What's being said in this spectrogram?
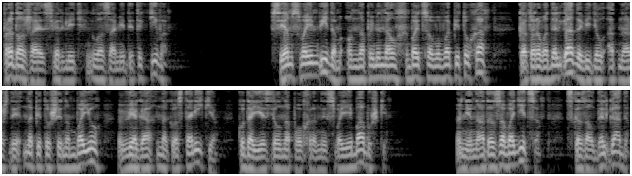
продолжая сверлить глазами детектива. Всем своим видом он напоминал бойцового петуха, которого Дельгадо видел однажды на петушином бою в Вега на Коста-Рике, куда ездил на похороны своей бабушки. «Не надо заводиться», — сказал Дельгадо.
